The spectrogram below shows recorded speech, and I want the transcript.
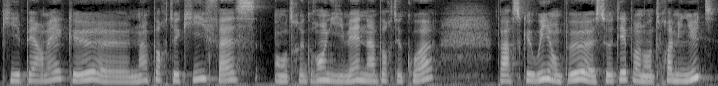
qui permet que euh, n'importe qui fasse, entre grands guillemets, n'importe quoi. Parce que oui, on peut euh, sauter pendant trois minutes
